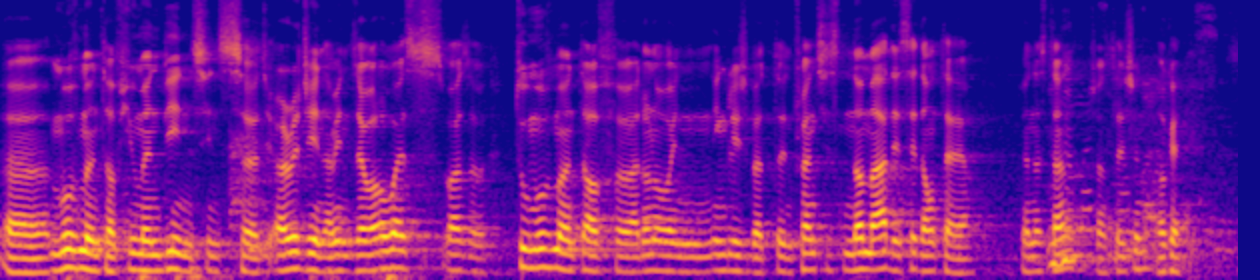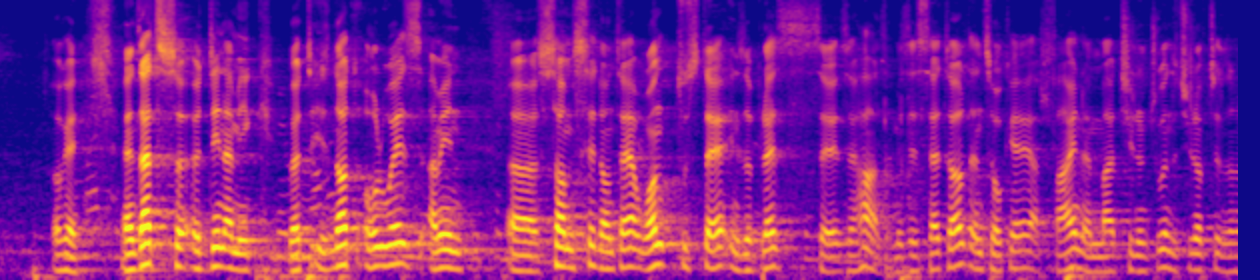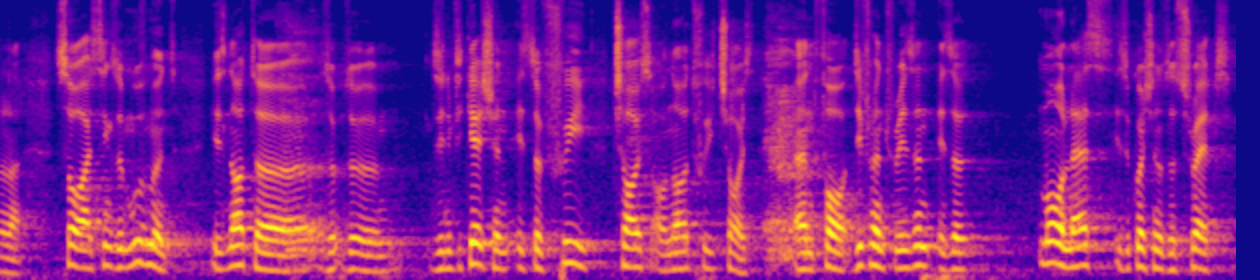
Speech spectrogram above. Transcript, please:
uh, movement of human beings since the origin, I mean, there always was a two movement of, I don't know in English, but in French it's nomade et sédentaire. You understand? Mm -hmm. Translation? Okay. Okay, and that's a dynamic, but it's not always, I mean, uh, some sedentary want to stay in the place they, they have. I mean, they settled and it's okay, that's fine, and my children too, and the children of children. So I think the movement is not uh, the, the, the unification, it's a free choice or not free choice. And for different reasons, is a more or less is a question of the threat,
